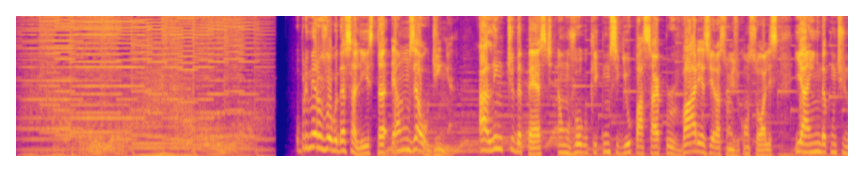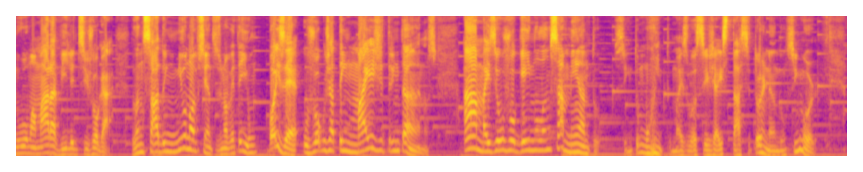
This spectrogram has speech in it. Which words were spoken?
O primeiro jogo dessa lista é um Zeldinha. A Link to the Past é um jogo que conseguiu passar por várias gerações de consoles e ainda continua uma maravilha de se jogar. Lançado em 1991, pois é, o jogo já tem mais de 30 anos. Ah, mas eu joguei no lançamento. Sinto muito, mas você já está se tornando um senhor.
